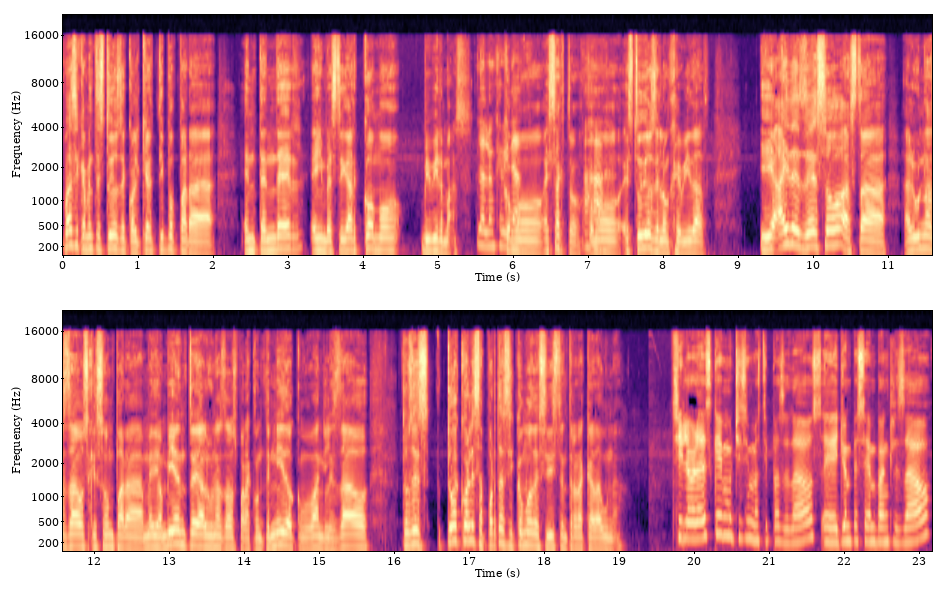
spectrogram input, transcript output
básicamente estudios de cualquier tipo para entender e investigar cómo vivir más. La longevidad. Como, exacto, como estudios de longevidad. Y hay desde eso hasta algunas DAOs que son para medio ambiente, algunas DAOs para contenido, como Bangles DAO. Entonces, ¿tú a cuáles aportas y cómo decidiste entrar a cada una? Sí, la verdad es que hay muchísimos tipos de DAOs. Eh, yo empecé en Bankless DAO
